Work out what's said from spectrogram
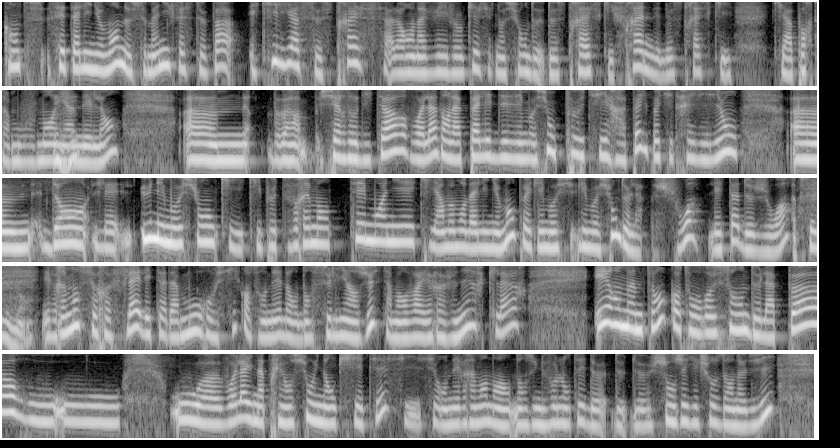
quand cet alignement ne se manifeste pas et qu'il y a ce stress, alors on avait évoqué cette notion de, stress qui freine et le stress qui, qui apporte un mouvement et un mhm. élan. Euh, ben, chers auditeurs, voilà, dans la palette des émotions, petit rappel, petite révision, euh, dans une émotion qui, peut vraiment témoigner qu'il y a un moment d'alignement peut être l'émotion de la joie, l'état de joie. Absolument. Et vraiment ce reflet, l'état d'amour aussi, quand on est dans, ce lien juste, hein, on va y revenir, Claire. Et en même temps, quand on ressent de la peur ou, ou, euh, voilà une appréhension, une anxiété, si, on est vraiment dans, une volonté de, changer quelque chose dans notre vie,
